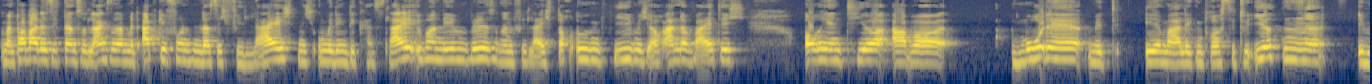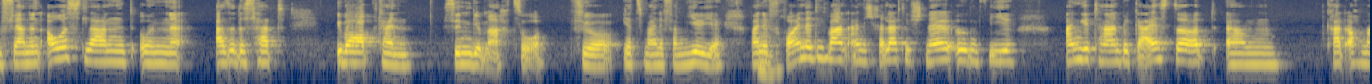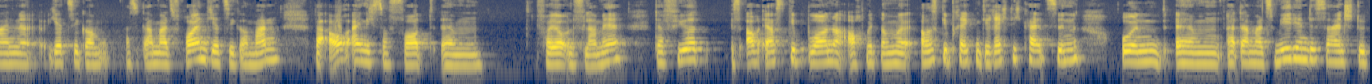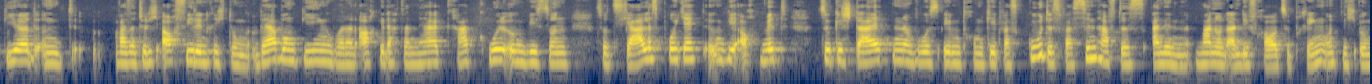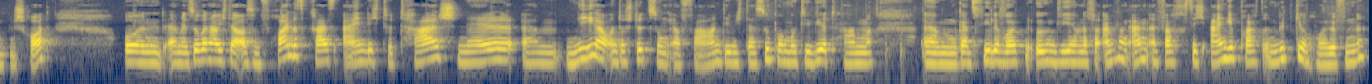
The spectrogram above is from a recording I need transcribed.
Mein Papa hatte sich dann so langsam damit abgefunden, dass ich vielleicht nicht unbedingt die Kanzlei übernehmen will, sondern vielleicht doch irgendwie mich auch anderweitig orientiere, aber Mode mit ehemaligen Prostituierten im fernen Ausland und also das hat überhaupt keinen Sinn gemacht so für jetzt meine Familie. Meine mhm. Freunde, die waren eigentlich relativ schnell irgendwie angetan, begeistert. Ähm, Gerade auch mein jetziger, also damals Freund, jetziger Mann, war auch eigentlich sofort ähm, Feuer und Flamme dafür, ist auch Erstgeborener, auch mit einem ausgeprägten Gerechtigkeitssinn und ähm, hat damals Mediendesign studiert und was natürlich auch viel in Richtung Werbung ging, wo dann auch gedacht hat, naja, gerade cool, irgendwie so ein soziales Projekt irgendwie auch mit zu gestalten, wo es eben darum geht, was Gutes, was Sinnhaftes an den Mann und an die Frau zu bringen und nicht irgendeinen Schrott. Und ähm, insofern habe ich da aus dem Freundeskreis eigentlich total schnell ähm, mega Unterstützung erfahren, die mich da super motiviert haben. Ähm, ganz viele wollten irgendwie, haben da von Anfang an einfach sich eingebracht und mitgeholfen.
